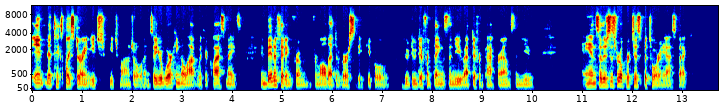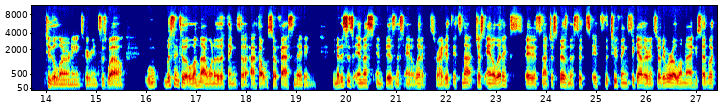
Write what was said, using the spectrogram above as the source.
in, that takes place during each each module, and so you're working a lot with your classmates and benefiting from from all that diversity. People who do different things than you, have different backgrounds than you, and so there's this real participatory aspect to the learning experience as well. well. Listening to the alumni, one of the things that I thought was so fascinating, you know, this is MS in business analytics, right? It, it's not just analytics, it's not just business. It's it's the two things together. And so there were alumni who said, "Look,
